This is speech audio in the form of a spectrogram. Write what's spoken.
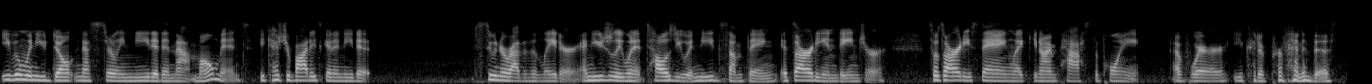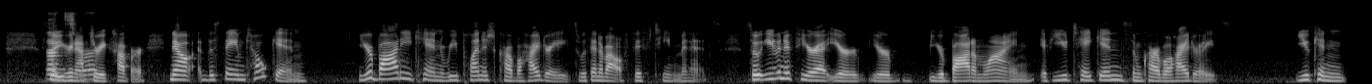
even when you don't necessarily need it in that moment, because your body's going to need it sooner rather than later. And usually, when it tells you it needs something, it's already in danger. So it's already saying, like, you know, I'm past the point of where you could have prevented this. So you're That's going to have to recover. Now, the same token, your body can replenish carbohydrates within about 15 minutes. So even if you're at your your your bottom line, if you take in some carbohydrates, you can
